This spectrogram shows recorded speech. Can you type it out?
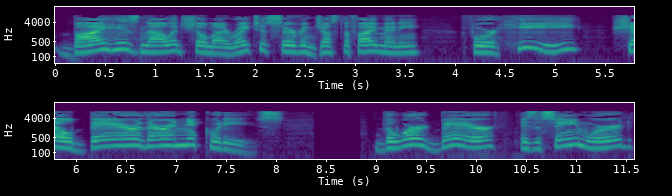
By his knowledge shall my righteous servant justify many, for he shall bear their iniquities. The word bear is the same word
